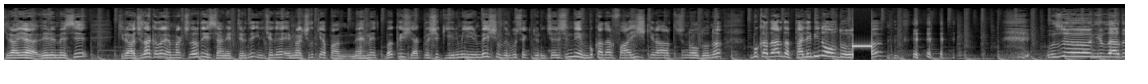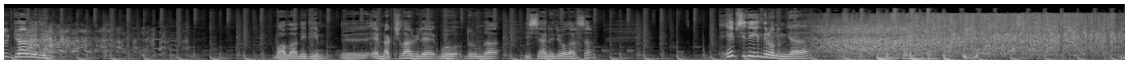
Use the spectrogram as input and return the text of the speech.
kiraya verilmesi kiracılar kadar emlakçıları da isyan ettirdi. İlçede emlakçılık yapan Mehmet Bakış yaklaşık 20-25 yıldır bu sektörün içerisindeyim. Bu kadar fahiş kira artışının olduğunu, bu kadar da talebin olduğu uzun yıllardır görmedim. Vallahi ne diyeyim e, emlakçılar bile bu durumda isyan ediyorlarsa hepsi değildir onun ya.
